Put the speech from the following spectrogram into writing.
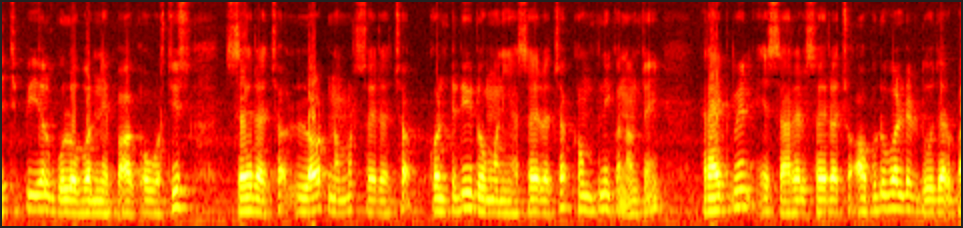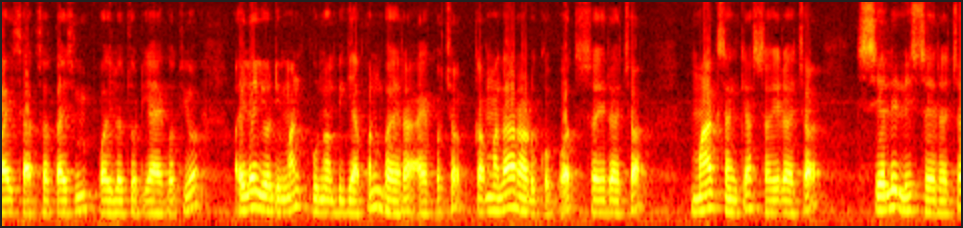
एचपिएल ग्लोबल नेपाल ओभरसिज सही रहेछ लट नम्बर सही रहेछ कन्ट्री रोमानिया सही रहेछ कम्पनीको नाम चाहिँ राइटमेन एसआरएल सही रहेछ अप्रुभल डेट दुई हजार बाइस सात सत्ताइसमा पहिलोचोटि आएको थियो। अहिले यो डिमान्ड पुनः विज्ञापन भएर आएको छ। कामदारहरूको पद सही रहेछ माग सङ्ख्या सही रहेछ सेली लिस्ट सही रहेछ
